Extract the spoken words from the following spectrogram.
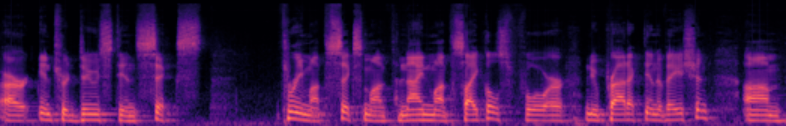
are introduced in six, three month, six month, nine month cycles for new product innovation. Um,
